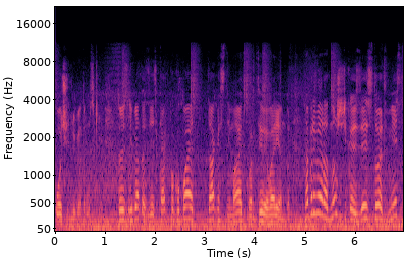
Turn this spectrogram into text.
очень любят русские. То есть ребята здесь как покупают, так и снимают квартиры в аренду. Например, однушечка здесь стоит в месяц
